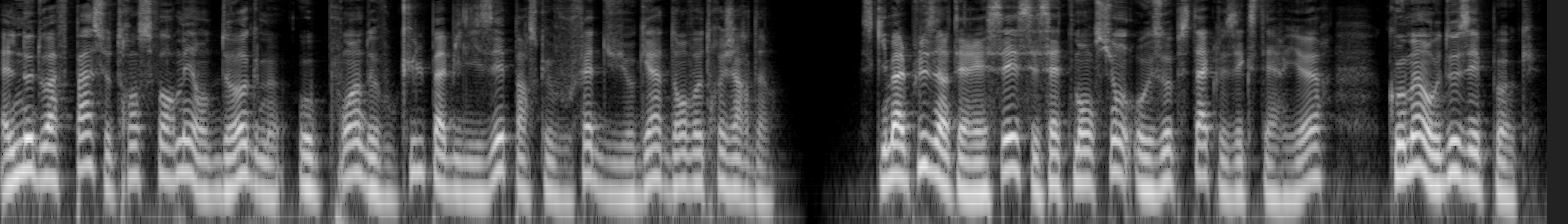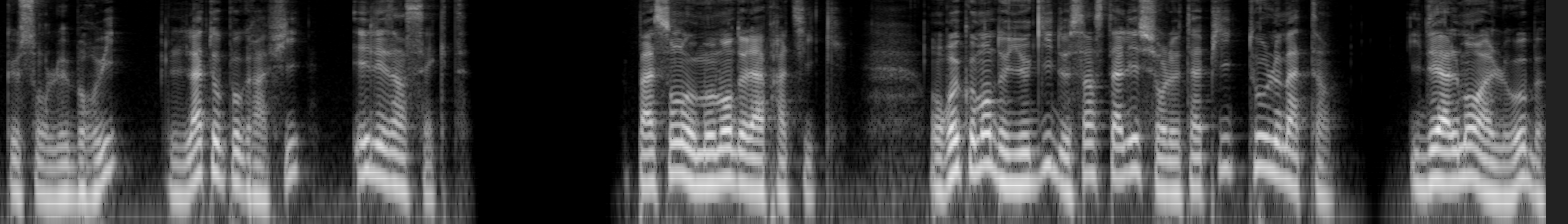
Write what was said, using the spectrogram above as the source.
elles ne doivent pas se transformer en dogme au point de vous culpabiliser parce que vous faites du yoga dans votre jardin. Ce qui m'a le plus intéressé, c'est cette mention aux obstacles extérieurs, communs aux deux époques, que sont le bruit, la topographie et les insectes. Passons au moment de la pratique. On recommande aux yogis de s'installer sur le tapis tôt le matin, idéalement à l'aube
